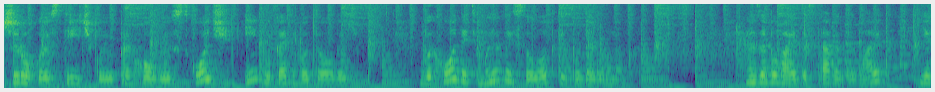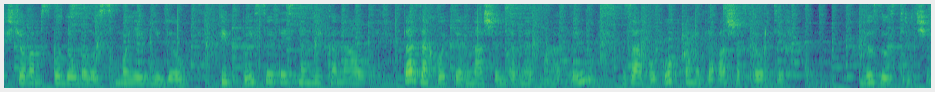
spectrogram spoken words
Широкою стрічкою приховую скотч і букет готовий. Виходить милий солодкий подарунок. Не забувайте ставити лайк, якщо вам сподобалось моє відео, підписуйтесь на мій канал та заходьте в наш інтернет-магазин за покупками для ваших тортів. До зустрічі!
